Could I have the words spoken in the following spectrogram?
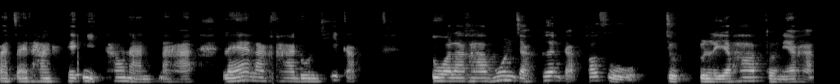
ปัจจัยทางเทคนิคเท่านั้นนะคะ และราคาดุลที่กับ ตัวราคาหุ้นจะเคลื่อนกลับเข้าสู่จุดดุลยภาพตัวนี้ค่ะ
